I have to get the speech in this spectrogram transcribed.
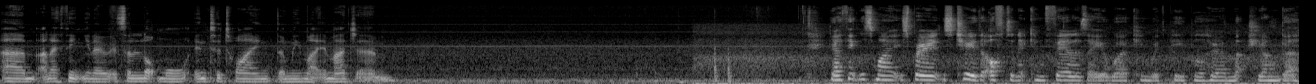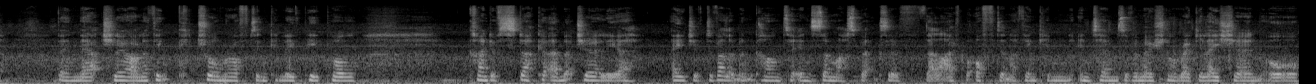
Um, and I think, you know, it's a lot more intertwined than we might imagine. Yeah, I think that's my experience too. That often it can feel as though you're working with people who are much younger than they actually are, and I think trauma often can leave people kind of stuck at a much earlier age of development, can't it, in some aspects of their life, but often I think in, in terms of emotional regulation or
